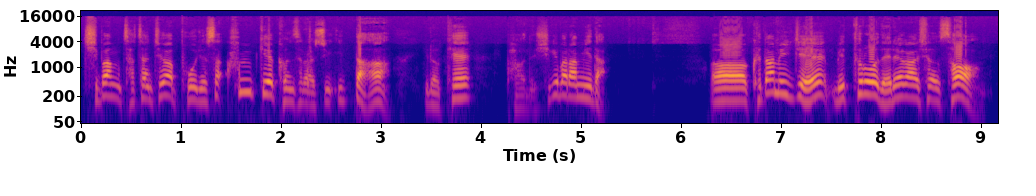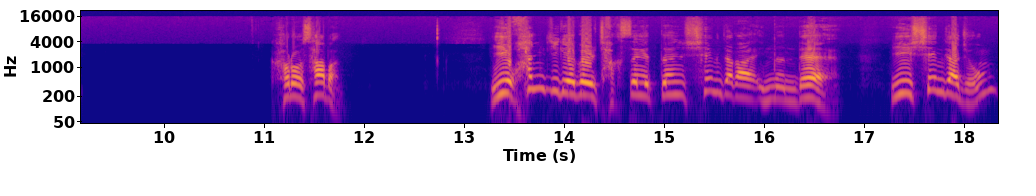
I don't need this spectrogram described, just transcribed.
지방 자치단체가 보조해서 함께 건설할 수 있다. 이렇게 봐두시기 바랍니다. 어, 그 다음에 이제 밑으로 내려가셔서 가로 4번. 이 환지객을 작성했던 시행자가 있는데 이 시행자 중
